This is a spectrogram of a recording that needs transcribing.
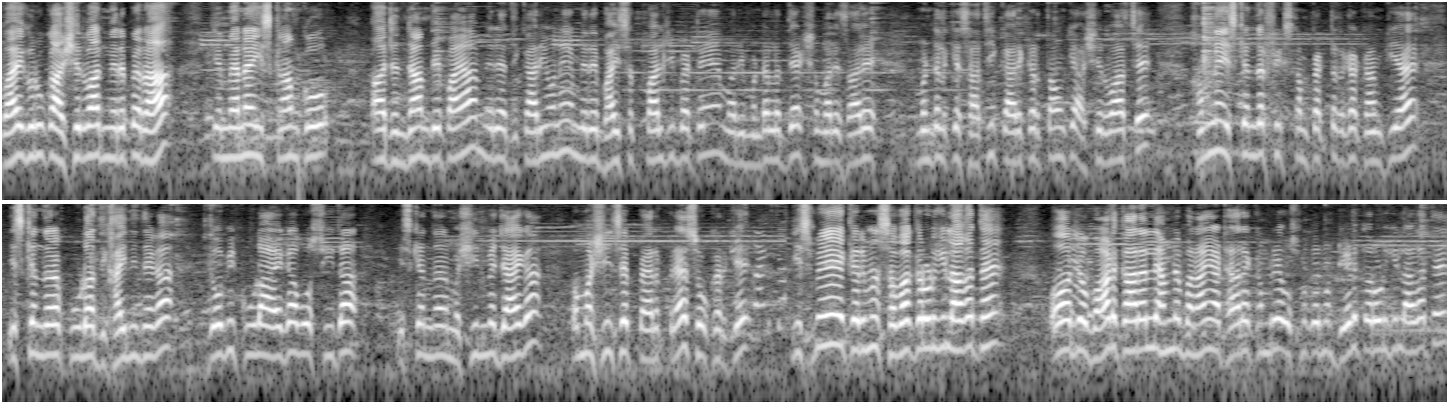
वाहिगुरु का आशीर्वाद मेरे पे रहा कि मैंने इस काम को आज अंजाम दे पाया। मेरे अधिकारियों ने, मेरे भाई सतपाल जी बैठे हैं, हमारी मंडल अध्यक्ष, हमारे सारे मंडल के साथी कार्यकर्ताओं के आशीर्वाद से हमने इसके अंदर फिक्स कंपैक्टर का काम किया है। इसके अंदर अब कूड़ा दिखाई नहीं देगा। जो भी कूड़ा आएगा वो सीधा इसके अंदर मशीन में जाएगा और मशीन से पैर, प्रेस होकर के इसमें करीबन सवा करोड़ की लागत है और जो वार्ड कार्यालय हमने बनाए अठारह कमरे, उसमें करीबन डेढ़ करोड़ की लागत है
